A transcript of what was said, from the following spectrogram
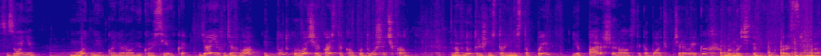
сезоні модні кольорові кросівки. Я їх вдягла, і тут, коротше, якась така подушечка на внутрішній стороні стопи. Я перший раз таке бачу в черевиках, вибачте, в кросівках.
